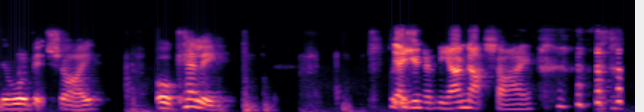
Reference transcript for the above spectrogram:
They're all a bit shy. Oh, Kelly. Yeah, you know me. I'm not shy.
